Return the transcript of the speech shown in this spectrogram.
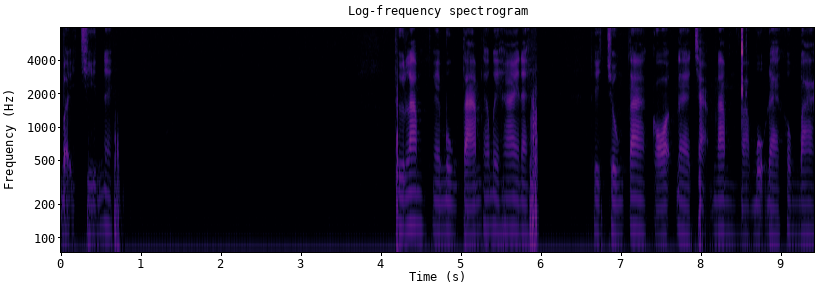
79 này. Thứ năm, ngày mùng 8 tháng 12 này, thì chúng ta có đề chạm 5 và bộ đề 03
